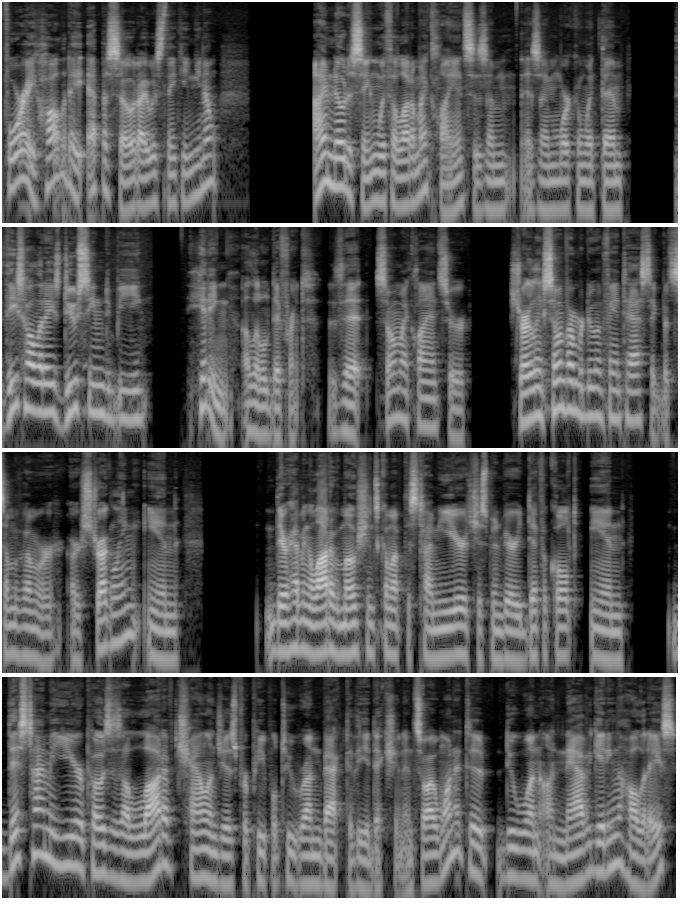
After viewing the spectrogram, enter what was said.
for a holiday episode, I was thinking, you know, I'm noticing with a lot of my clients as I'm as I'm working with them, these holidays do seem to be hitting a little different. That some of my clients are struggling. Some of them are doing fantastic, but some of them are, are struggling and they're having a lot of emotions come up this time of year. It's just been very difficult. And this time of year poses a lot of challenges for people to run back to the addiction. And so I wanted to do one on navigating the holidays.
